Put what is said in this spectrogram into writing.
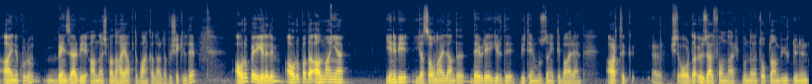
aynı kurum benzer bir anlaşma daha yaptı bankalarla bu şekilde. Avrupa'ya gelelim. Avrupa'da Almanya yeni bir yasa onaylandı, devreye girdi 1 Temmuz'dan itibaren. Artık evet. işte orada özel fonlar, bunların toplam büyüklüğünün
